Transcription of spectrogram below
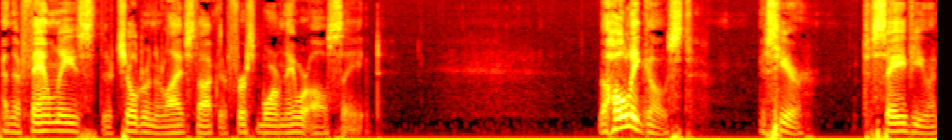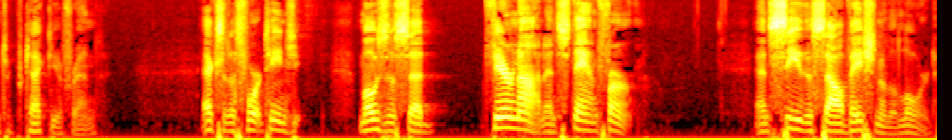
and their families, their children, their livestock, their firstborn, they were all saved. The Holy Ghost is here to save you and to protect you, friend. Exodus 14, Moses said, Fear not and stand firm and see the salvation of the Lord,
